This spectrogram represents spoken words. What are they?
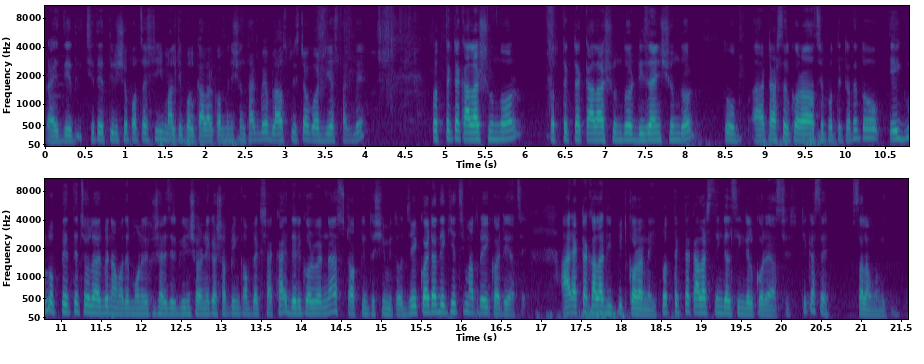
প্রাইস দিয়ে দিচ্ছি তেত্রিশশো পঁচাশি মাল্টিপল কালার কম্বিনেশন থাকবে ব্লাউজ পিসটাও গর্জিয়াস থাকবে। প্রত্যেকটা কালার সুন্দর, প্রত্যেকটা কালার সুন্দর ডিজাইন সুন্দর। তো টার্সেল করা আছে প্রত্যেকটাতে। তো এইগুলো পেতে চলে আসবেন আমাদের মনে রেখো সারিজের গ্রিন স্বর্ণিকা শপিং কমপ্লেক্স শাখায়। দেরি করবেন না, স্টক কিন্তু সীমিত। যে কয়টা দেখিয়েছি, মাত্র এই কয়টি আছে। আর একটা কালার রিপিট করা নেই। প্রত্যেকটা কালার সিঙ্গেল সিঙ্গেল করে আছে। ঠিক আছে? আসসালামু আলাইকুম।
